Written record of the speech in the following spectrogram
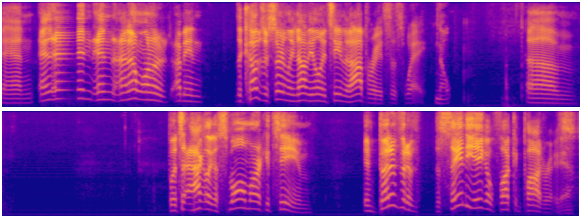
And and and and I don't want to. I mean, the Cubs are certainly not the only team that operates this way. no Um, but to act like a small market team in benefit of the San Diego fucking Padres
